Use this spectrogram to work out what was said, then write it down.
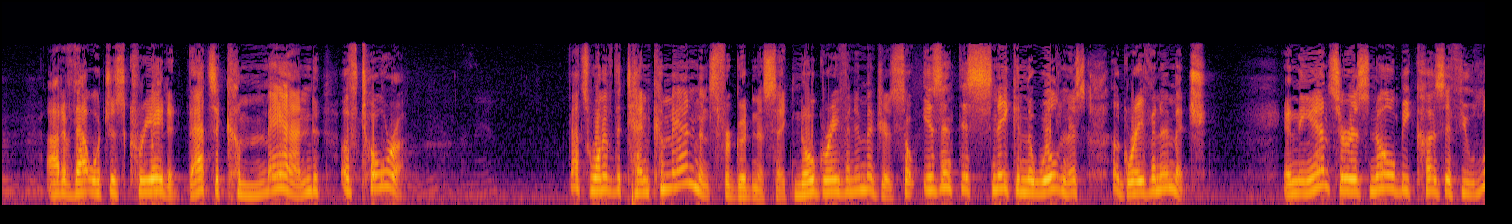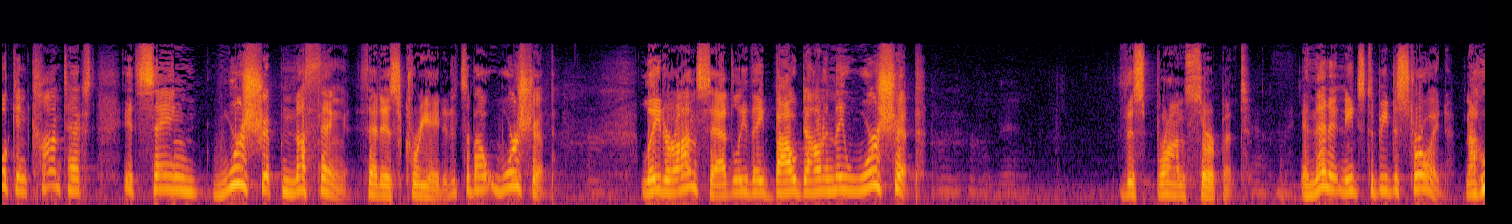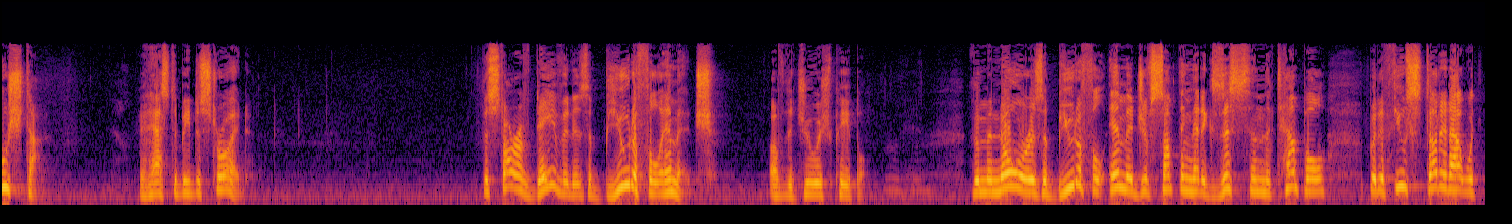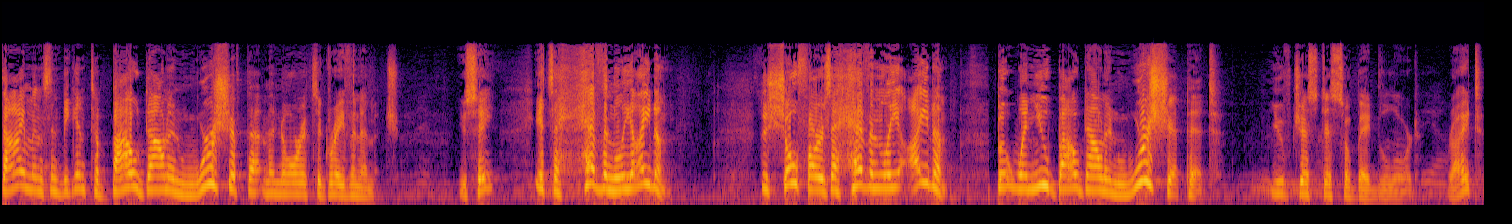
out of that which is created. That's a command of Torah. That's one of the Ten Commandments, for goodness sake. No graven images. So, isn't this snake in the wilderness a graven image? And the answer is no, because if you look in context, it's saying worship nothing that is created. It's about worship. Later on, sadly, they bow down and they worship this bronze serpent. And then it needs to be destroyed. Nahushtan. It has to be destroyed. The Star of David is a beautiful image of the Jewish people. The menorah is a beautiful image of something that exists in the temple, but if you stud it out with diamonds and begin to bow down and worship that menorah, it's a graven image. You see? It's a heavenly item. The shofar is a heavenly item. But when you bow down and worship it, you've just disobeyed the Lord, right?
